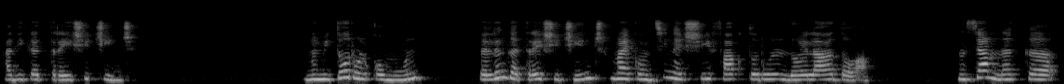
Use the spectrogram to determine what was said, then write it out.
adică 3 și 5. Numitorul comun, pe lângă 3 și 5, mai conține și factorul 2 la a doua. Înseamnă că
